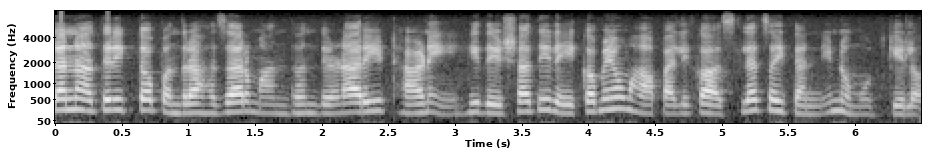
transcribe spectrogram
त्यांना अतिरिक्त पंधरा हजार मानधन देणारी ठाणे ही देशातील एकमेव महापालिका असल्याचंही त्यांनी नमूद केलं.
